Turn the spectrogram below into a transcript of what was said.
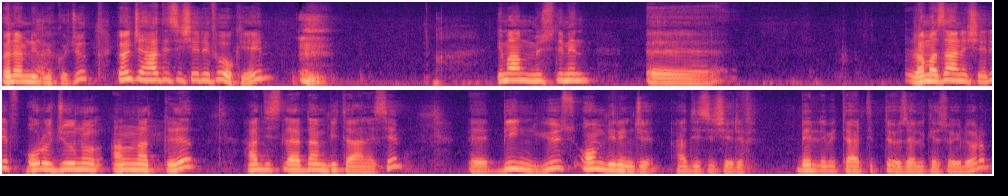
önemli bir ipucu. Önce hadisi şerifi okuyayım. İmam Müslim'in e, Ramazan-ı Şerif orucunu anlattığı hadislerden bir tanesi e, 1111. hadisi şerif belli bir tertipte özellikle söylüyorum.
